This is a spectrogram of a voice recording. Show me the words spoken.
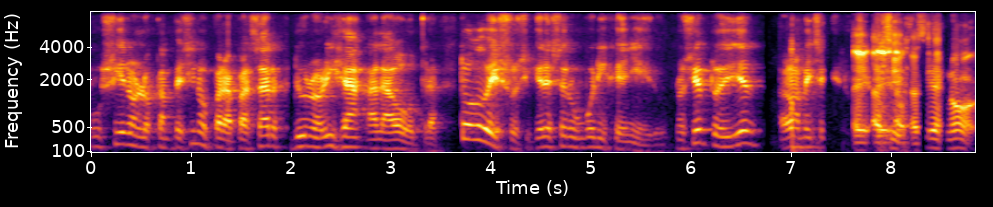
pusieron los campesinos para pasar de una orilla a la otra. Todo eso si querés ser un buen ingeniero. ¿No es cierto, Didier? Ahora me dice que eh, así, así es, no,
